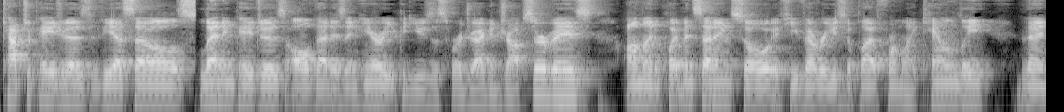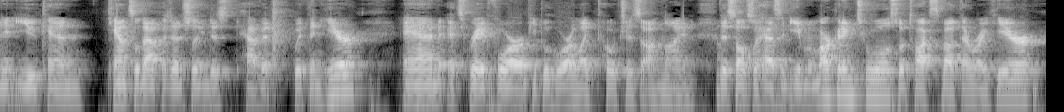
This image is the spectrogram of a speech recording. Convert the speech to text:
capture pages, VSLs, landing pages, all of that is in here. You could use this for drag and drop surveys, online appointment settings. So if you've ever used a platform like Calendly, then you can cancel that potentially and just have it within here. And it's great for people who are like coaches online. This also has an email marketing tool. So it talks about that right here.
